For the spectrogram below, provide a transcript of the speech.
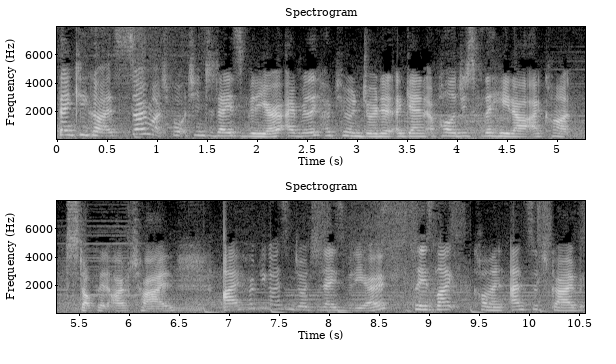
Thank you guys so much for watching today's video. I really hope you enjoyed it. Again, apologies for the heater. I can't stop it. I've tried. I hope you guys enjoyed today's video. Please like, comment, and subscribe.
